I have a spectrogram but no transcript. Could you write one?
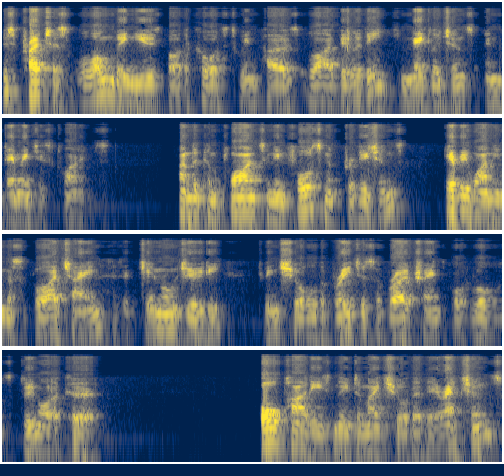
This approach has long been used by the courts to impose liability, negligence and damages claims. Under compliance and enforcement provisions, everyone in the supply chain has a general duty to ensure the breaches of road transport laws do not occur. All parties need to make sure that their actions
